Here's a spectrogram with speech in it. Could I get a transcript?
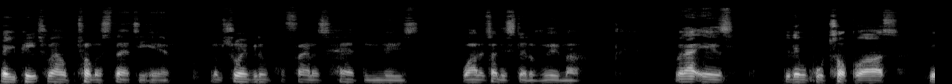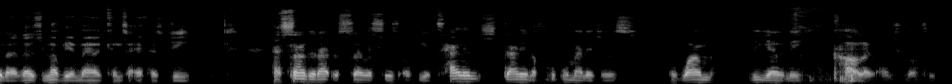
Hey Pete, Raul, Thomas 30 here, and I'm sure every Liverpool fan has heard the news, while it's only still a rumour. But that is, the Liverpool top brass, you know, those lovely Americans at FSG, has sounded out the services of the Italian stallion of football managers, the one, the only, Carlo Ancelotti.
